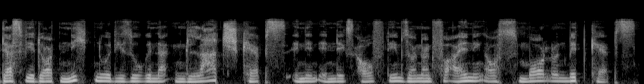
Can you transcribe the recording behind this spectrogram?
dass wir dort nicht nur die sogenannten Large Caps in den Index aufnehmen, sondern vor allen Dingen auch Small und Mid Caps.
